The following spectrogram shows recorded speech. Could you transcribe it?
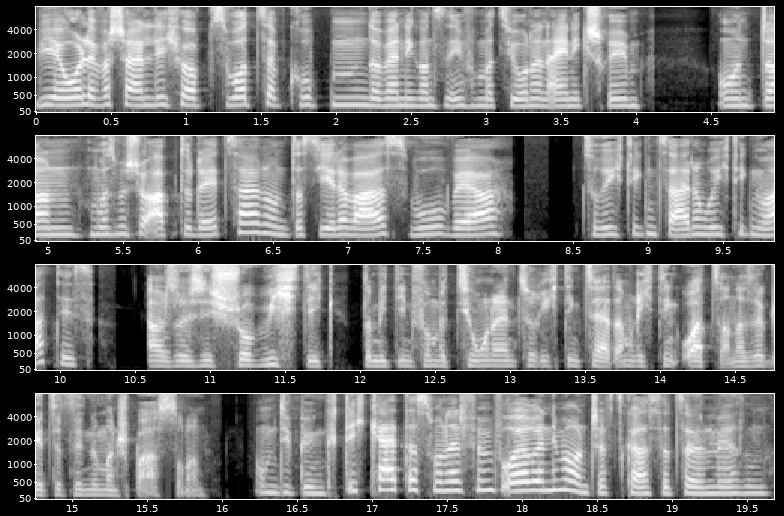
wie ihr alle wahrscheinlich habt, WhatsApp-Gruppen, da werden die ganzen Informationen eingeschrieben Und dann muss man schon up to date sein und dass jeder weiß, wo wer zur richtigen Zeit am richtigen Ort ist. Also es ist schon wichtig, damit die Informationen zur richtigen Zeit am richtigen Ort sind. Also geht es jetzt nicht nur um einen Spaß, sondern Um die Pünktlichkeit, dass wir nicht 5 Euro in die Mannschaftskasse zahlen müssen.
